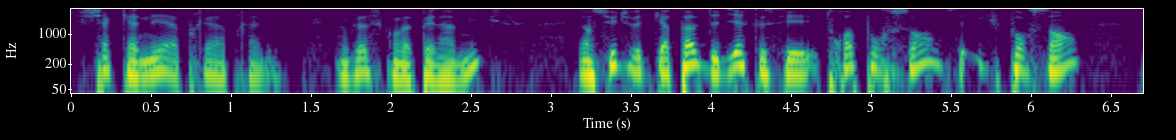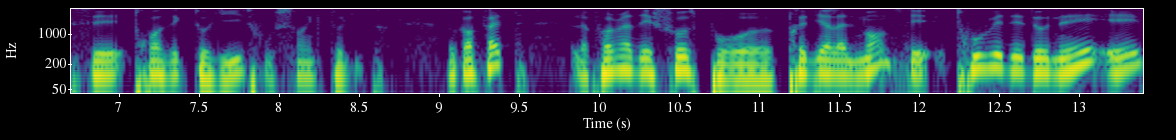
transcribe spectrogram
chaque année après après année. Donc ça, c'est ce qu'on appelle un mix. Et ensuite, je vais être capable de dire que c'est 3%, c'est X%, c'est 3 hectolitres ou 100 hectolitres. Donc en fait, la première des choses pour euh, prédire la demande, c'est trouver des données et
